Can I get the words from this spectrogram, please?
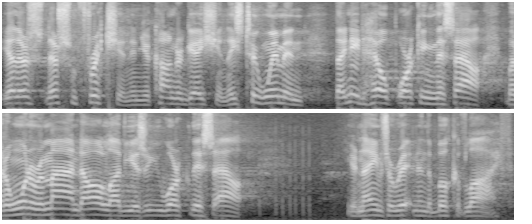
Yeah, there's, there's some friction in your congregation. These two women, they need help working this out. But I want to remind all of you as you work this out, your names are written in the book of life.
